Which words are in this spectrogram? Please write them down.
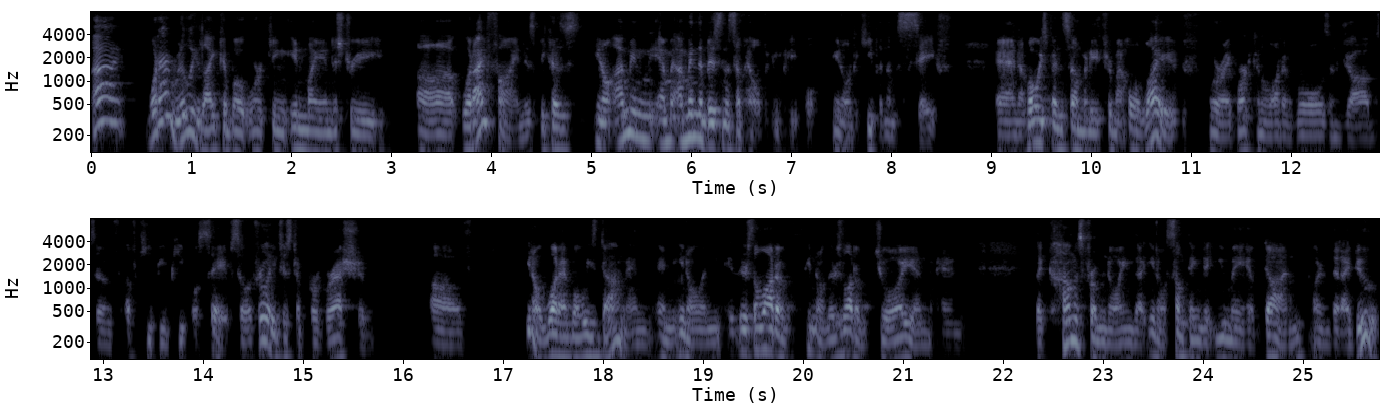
Uh, what I really like about working in my industry, uh, what I find is because you know I'm in I'm, I'm in the business of helping you know, to keeping them safe. And I've always been somebody through my whole life where I've worked in a lot of roles and jobs of of keeping people safe. So it's really just a progression of you know what I've always done, and and you know, and there's a lot of you know there's a lot of joy and and that comes from knowing that you know something that you may have done or that I do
